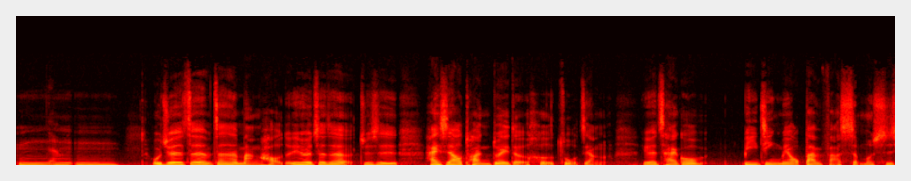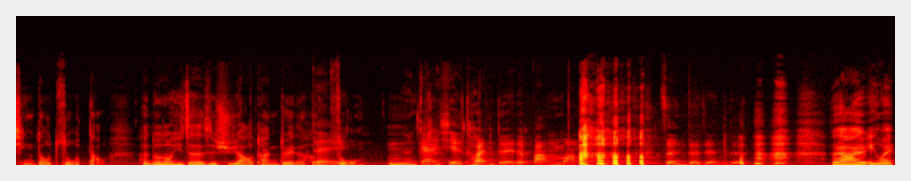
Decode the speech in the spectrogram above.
嗯嗯嗯，我觉得这真的蛮好的，因为这个就是还是要团队的合作这样。因为采购毕竟没有办法什么事情都做到，很多东西真的是需要团队的合作。嗯，很感谢团队的帮忙，真的真的。对啊，因为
